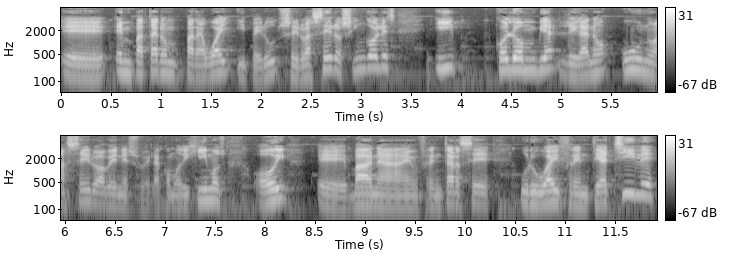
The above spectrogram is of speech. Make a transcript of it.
empataron Paraguay y Perú 0 a 0 sin goles y Colombia le ganó 1 a 0 a Venezuela. Como dijimos, hoy van a enfrentarse Uruguay frente a Chile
